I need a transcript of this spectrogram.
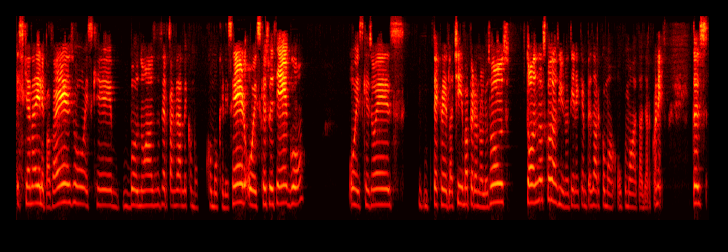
es que a nadie le pasa eso, es que vos no vas a ser tan grande como, como crecer, o es que eso es ego, o es que eso es, te crees la chimba, pero no lo sos, todas esas cosas y uno tiene que empezar como, como a batallar con eso. Entonces,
